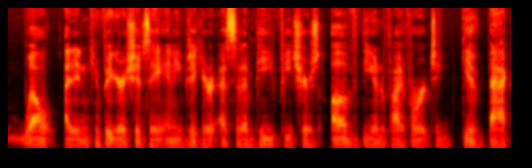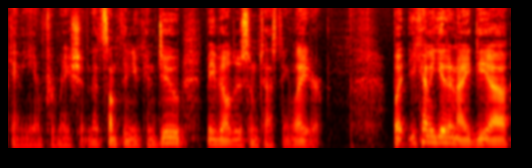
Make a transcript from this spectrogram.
well, I didn't configure, I should say, any particular SNMP features of the UniFi for it to give back any information. That's something you can do. Maybe I'll do some testing later. But you kind of get an idea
